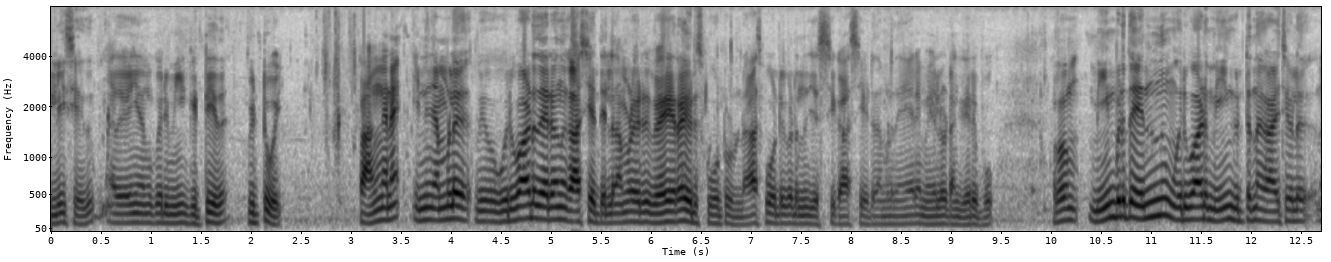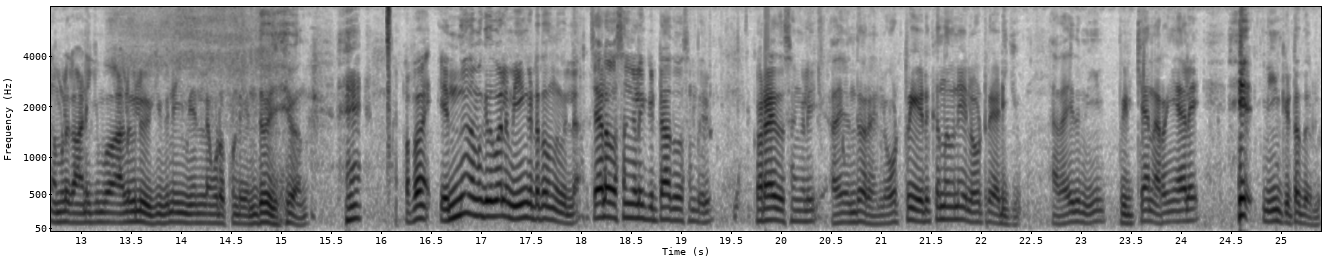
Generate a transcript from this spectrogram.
റിലീസ് ചെയ്തു. അത് കഴിഞ്ഞ് നമുക്കൊരു മീൻ കിട്ടിയത് വിട്ടുപോയി. അപ്പോൾ അങ്ങനെ ഇനി നമ്മൾ ഒരുപാട് നേരമൊന്നും കാശ് ചെയ്യത്തില്ല. നമ്മളൊരു വേറെ ഒരു സ്പോട്ടും ഉണ്ട്. ആ സ്പോട്ടിൽ കൂടെ ഒന്ന് ജസ്റ്റ് കാശ് ചെയ്തിട്ട് നമ്മൾ നേരെ മേലോട്ടം കയറി പോകും അപ്പം മീൻപിടുത്തം എന്നും ഒരുപാട് മീൻ കിട്ടുന്ന കാഴ്ചകൾ നമ്മൾ കാണിക്കുമ്പോൾ ആളുകൾ ചോദിക്കും പിന്നെ ഈ മീനെല്ലാം കൂടെ കൊണ്ട് എന്തോ ചെയ്യുമെന്ന് അപ്പം എന്നും നമുക്കിതുപോലെ മീൻ കിട്ടത്തൊന്നുമില്ല. ചില ദിവസങ്ങളിൽ കിട്ടാത്ത ദിവസം വരും. കുറേ ദിവസങ്ങളിൽ അത് എന്താ പറയുക ലോട്ടറി എടുക്കുന്നവനെ ലോട്ടറി അടിക്കും. അതായത് മീൻ പിടിക്കാൻ ഇറങ്ങിയാലേ മീൻ കിട്ടത്തുള്ളൂ.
